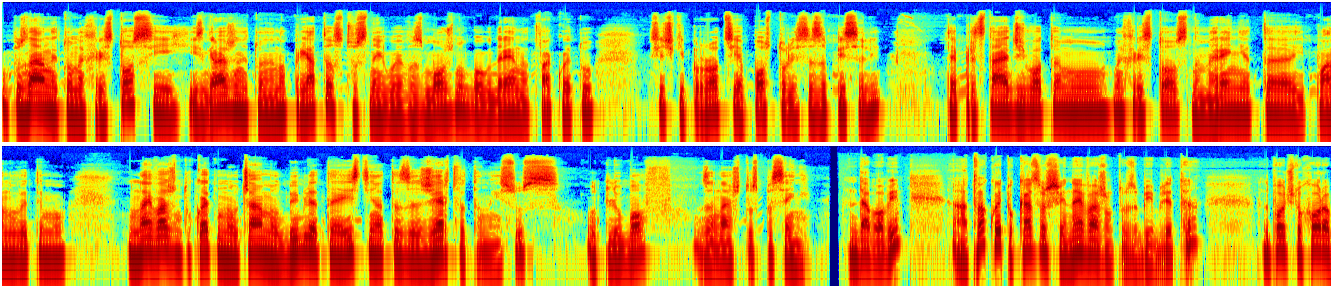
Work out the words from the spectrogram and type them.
Опознаването на Христос и изграждането на едно приятелство с Него е възможно благодарение на това, което всички пророци и апостоли са записали. Те представят живота му на Христос, намеренията и плановете му. Но най-важното, което научаваме от Библията е истината за жертвата на Исус от любов за нашето спасение. Да, Боби. А, това, което казваш е най-важното за Библията. За повечето хора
